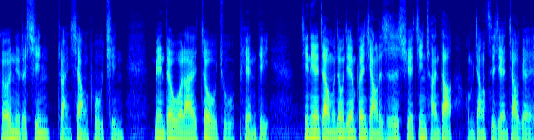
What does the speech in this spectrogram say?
儿女的心转向父亲，免得我来咒诅遍地。今天在我们中间分享的是学经传道，我们将时间交给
